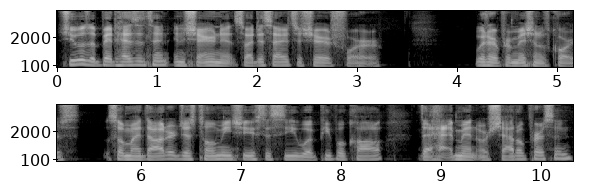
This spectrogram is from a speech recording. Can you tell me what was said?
She was a bit hesitant in sharing it, so I decided to share it for her, with her permission, of course. So, my daughter just told me she used to see what people call the Hatman or shadow person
